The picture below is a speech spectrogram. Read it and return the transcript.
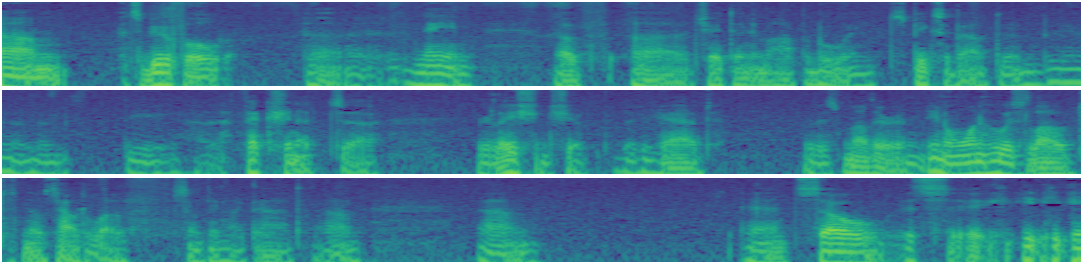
um, it's a beautiful uh, name of uh, Chaitanya Mahaprabhu and speaks about the, the, the affectionate uh, relationship that he had with his mother, and you know, one who is loved knows how to love, something like that. Um, um, and so it's he, he,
